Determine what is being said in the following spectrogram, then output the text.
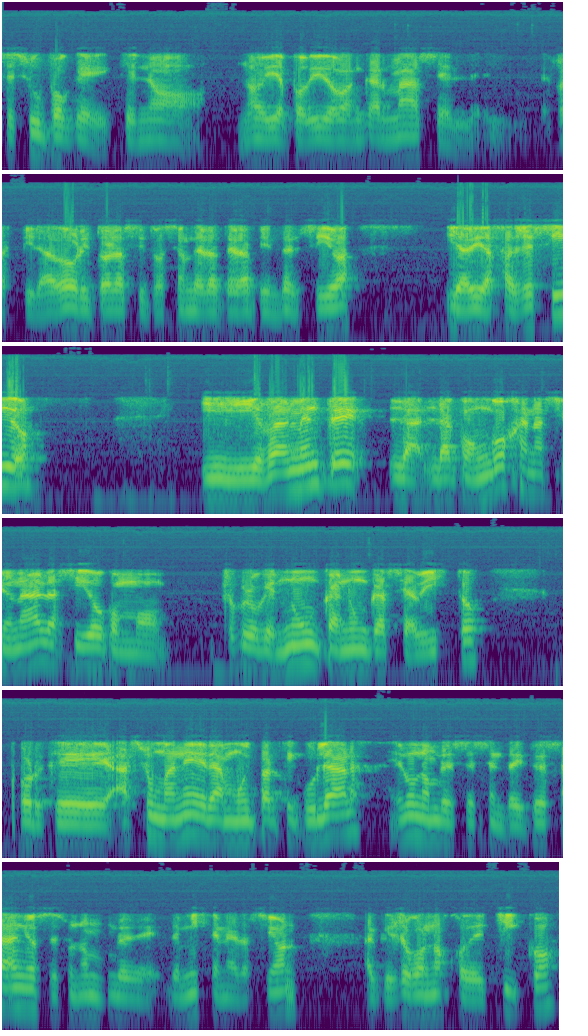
se supo que, que no, no había podido bancar más el respirador y toda la situación de la terapia intensiva y había fallecido. Y realmente la, la congoja nacional ha sido como, yo creo que nunca, nunca se ha visto, porque a su manera muy particular, era un hombre de 63 años, es un hombre de, mi generación, al que yo conozco de chico,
